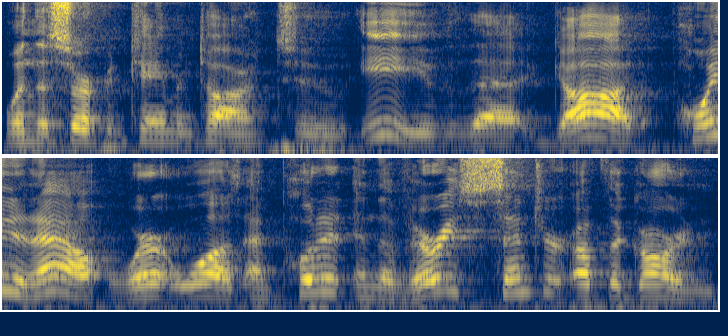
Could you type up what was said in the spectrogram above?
when the serpent came and talked to Eve that God pointed out where it was and put it in the very center of the garden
